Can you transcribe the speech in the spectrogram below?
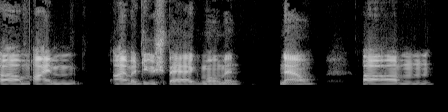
um i'm i'm a douchebag moment now um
